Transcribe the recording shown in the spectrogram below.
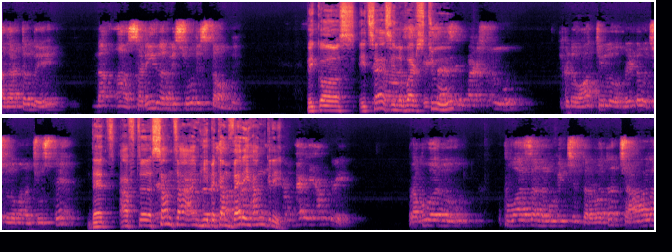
అది అంటుంది నా ఆ శరీరాన్ని శోధిస్తా ఉంది Because it says in the verse It 2 says in verse 2 ఇక్కడ వాక్యంలో రెండవ వచనంలో మనం చూస్తే that after some time he become very hungry. I'm very hungry. ప్రభువారు ఉపవాసాన్ని ముగించిన తర్వాత చాలా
